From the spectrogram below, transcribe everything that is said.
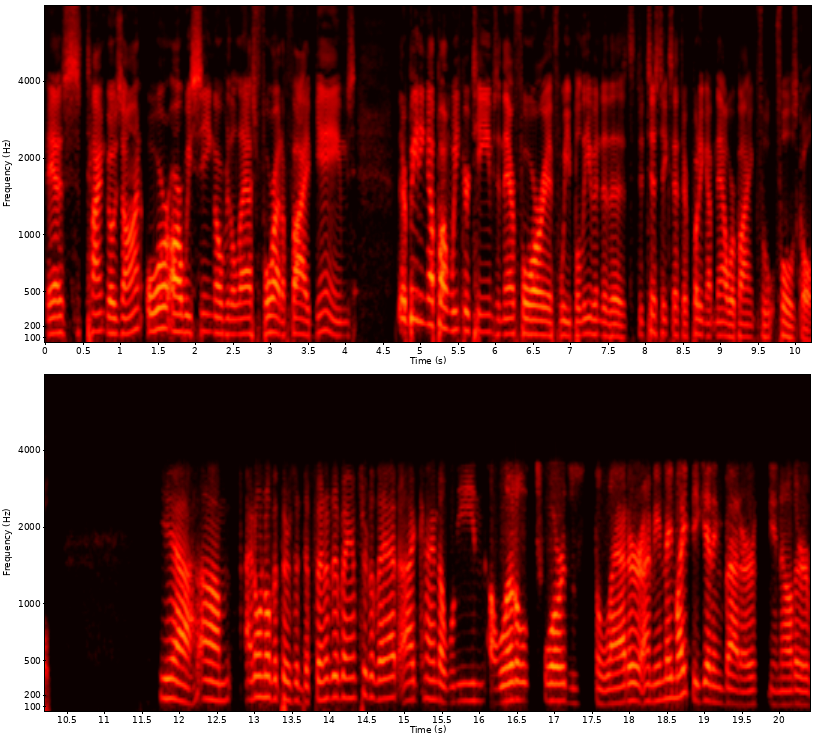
as time goes on? Or are we seeing over the last four out of five games – they're beating up on weaker teams, and therefore, if we believe into the statistics that they're putting up now, we're buying fool's gold. Yeah, um, I don't know that there's a definitive answer to that. I kind of lean a little towards the latter. I mean, they might be getting better. You know, they're.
